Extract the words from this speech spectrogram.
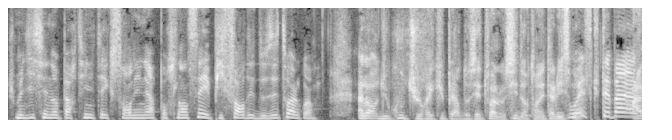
je me dis c'est une opportunité extraordinaire pour se lancer. Et puis, fort des deux étoiles, quoi. Alors, du coup, tu récupères deux étoiles aussi dans ton établissement. Oui, ce qui n'était pas,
